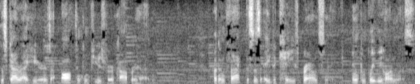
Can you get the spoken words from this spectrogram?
This guy right here is often confused for a copperhead. But in fact, this is a Dekay's brown snake and completely harmless.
